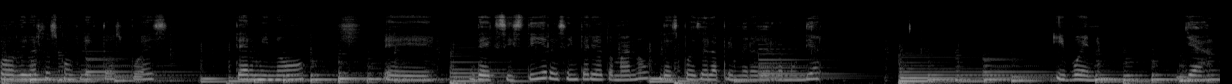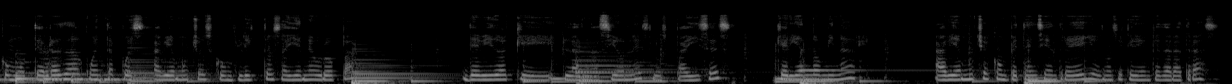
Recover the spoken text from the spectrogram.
Por diversos conflictos pues terminó eh, de existir ese imperio otomano después de la Primera Guerra Mundial. Y bueno, ya como te habrás dado cuenta pues había muchos conflictos ahí en Europa debido a que las naciones, los países, querían dominar había mucha competencia entre ellos, no se querían quedar atrás.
